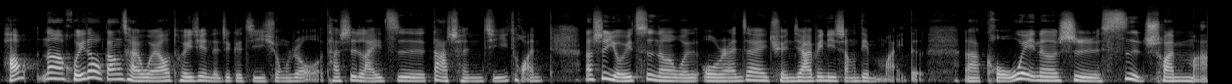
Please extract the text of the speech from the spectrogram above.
好，那回到刚才我要推荐的这个鸡胸肉，它是来自大成集团。那是有一次呢，我偶然在全家便利商店买的。啊，口味呢是四川麻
